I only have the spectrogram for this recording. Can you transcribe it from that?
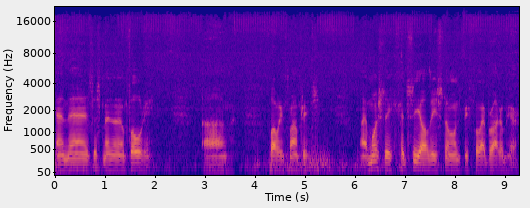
And then it's just been an unfolding, um, following promptings. I mostly could see all these stones before I brought them here.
